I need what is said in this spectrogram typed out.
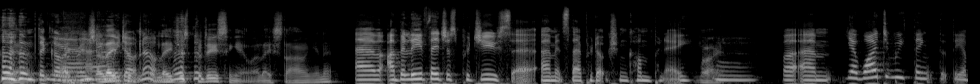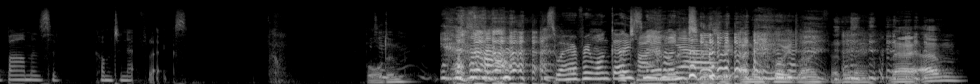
Yeah. the current Yeah. regime. Are they, we don't know. Are they just producing it or are they starring in it? um, I believe they just produce it. Um, it's their production company. Right. Mm. But um, yeah, why do we think that the Obamas have come to Netflix? Boredom? It's where everyone goes. Retirement. Yeah. Unemployed life. I don't know. No, um,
